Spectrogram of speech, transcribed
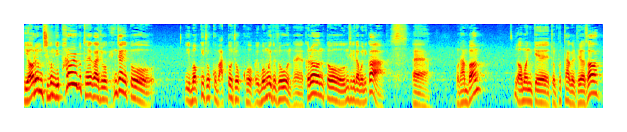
이 여름 지금 이 8월부터 해가지고 굉장히 또 이 먹기 좋고 맛도 좋고 이 몸에도 좋은 예, 그런 또 음식이다 보니까 예, 오늘 한번 이 어머님께 좀 부탁을 드려서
